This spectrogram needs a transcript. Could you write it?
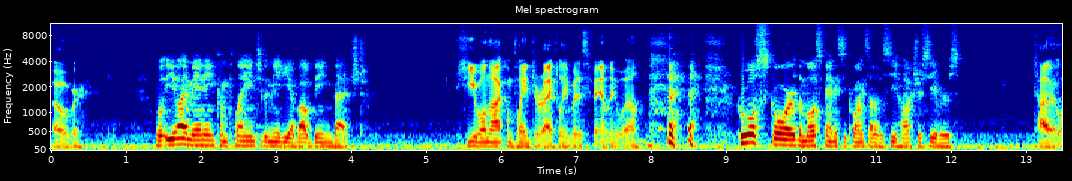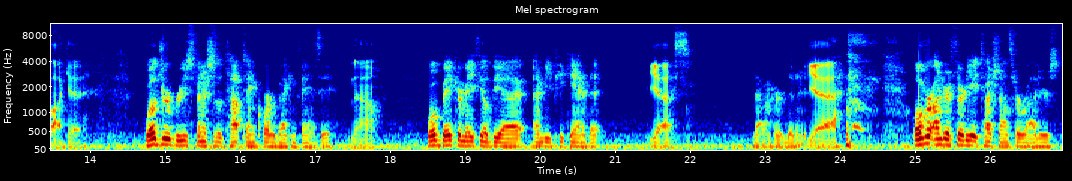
Over. Will Eli Manning complain to the media about being benched? He will not complain directly, but his family will. Who will score the most fantasy points out of the Seahawks receivers? Tyler Lockett. Will Drew Brees finish as a top 10 quarterback in fantasy? No. Will Baker Mayfield be a MVP candidate? Yes. That one hurt, didn't it? Yeah. Over under 38 touchdowns for Rodgers.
